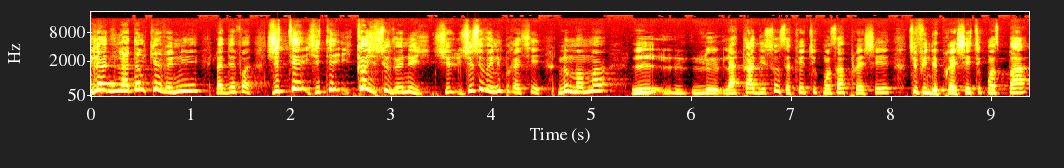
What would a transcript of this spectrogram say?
la, dame qui est venue la dernière fois, j'étais, j'étais, quand je suis venu, je, suis venu prêcher. Normalement, la tradition, c'est que tu commences à prêcher, tu finis de prêcher, tu commences pas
